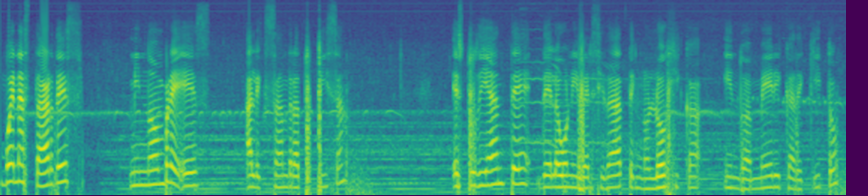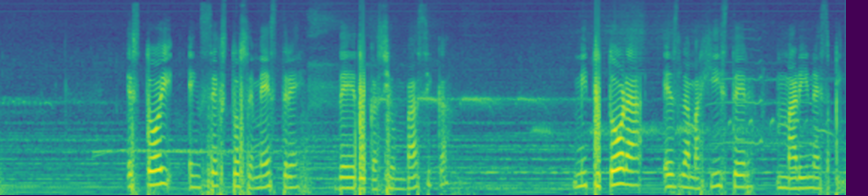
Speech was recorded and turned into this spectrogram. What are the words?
Buenas tardes, mi nombre es Alexandra Tupiza, estudiante de la Universidad Tecnológica Indoamérica de Quito. Estoy en sexto semestre de educación básica. Mi tutora es la magíster Marina Espín.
